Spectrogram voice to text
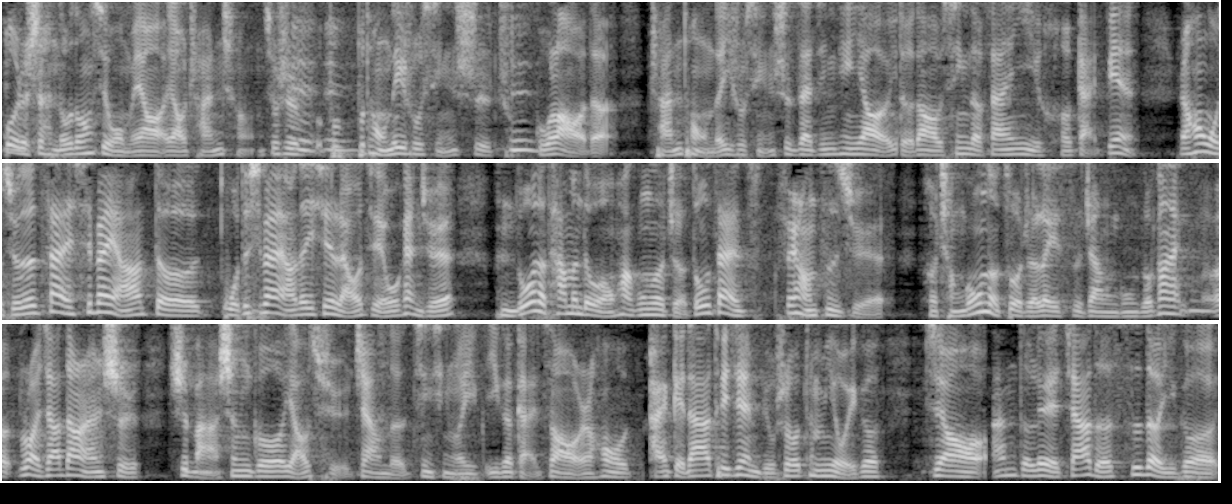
或者是很多东西我们要要传承，就是不不同的艺术形式，古老的传统的艺术形式，在今天要得到新的翻译和改变。然后我觉得在西班牙的，我对西班牙的一些了解，我感觉很多的他们的文化工作者都在非常自觉和成功的做着类似这样的工作。刚才呃，罗尔加当然是是把笙歌摇曲这样的进行了一一个改造，然后还给大家推荐，比如说他们有一个。叫安德烈加德斯的一个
